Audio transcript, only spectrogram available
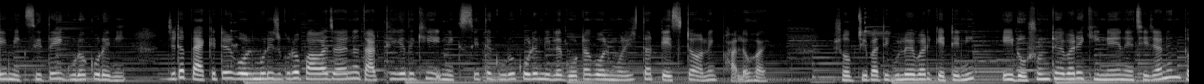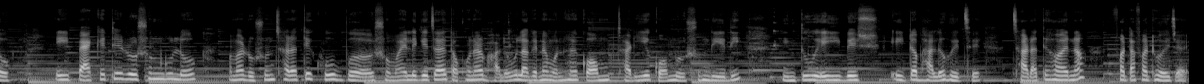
এই মিক্সিতেই গুঁড়ো করে নিই। যেটা প্যাকেটের গোলমরিচ গুঁড়ো পাওয়া যায় না, তার থেকে দেখি মিক্সিতে গুঁড়ো করে নিলে গোটা গোলমরিচ তার টেস্টটা অনেক ভালো হয়। সবজিপাতিগুলো এবার কেটে নিই। এই রসুনটা এবারে কিনে এনেছি, জানেন তো? এই প্যাকেটের রসুনগুলো আমার রসুন ছাড়াতে খুব সময় লেগে যায়, তখন আর ভালোও লাগে না, মনে হয় কম ছাড়িয়ে কম রসুন দিয়ে দিই। কিন্তু এই বেশ এইটা ভালো হয়েছে, ছাড়াতে হয় না, ফাটাফাট হয়ে যায়।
